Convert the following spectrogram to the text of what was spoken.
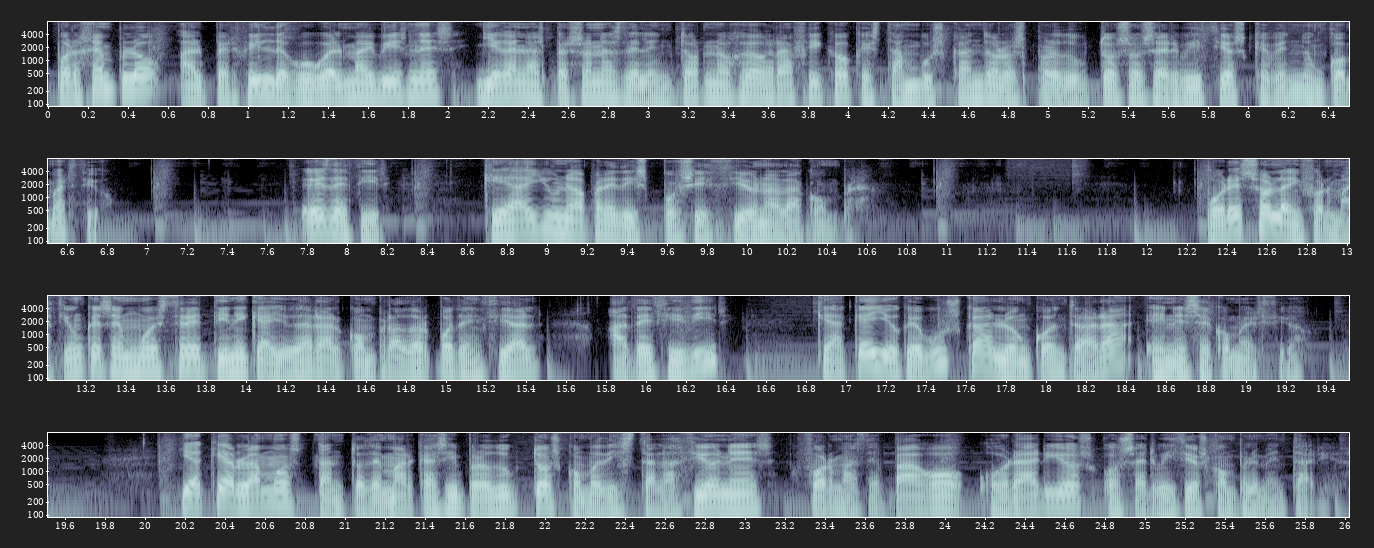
Por ejemplo, al perfil de Google My Business llegan las personas del entorno geográfico que están buscando los productos o servicios que vende un comercio. Es decir, que hay una predisposición a la compra. Por eso la información que se muestre tiene que ayudar al comprador potencial a decidir que aquello que busca lo encontrará en ese comercio. Y aquí hablamos tanto de marcas y productos como de instalaciones, formas de pago, horarios o servicios complementarios.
